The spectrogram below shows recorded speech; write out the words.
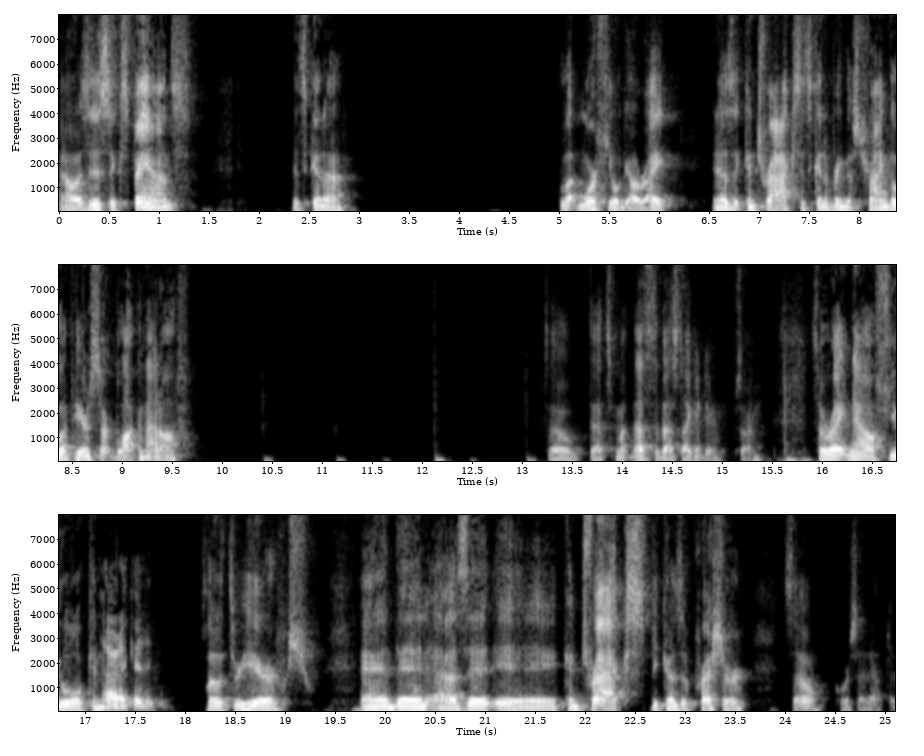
Now, as this expands, it's going to let more fuel go, right? And as it contracts, it's going to bring this triangle up here and start blocking that off. So that's my, that's the best I can do. Sorry. So right now, fuel can right, I get it. flow through here. And then as it, it contracts because of pressure, so of course I'd have to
